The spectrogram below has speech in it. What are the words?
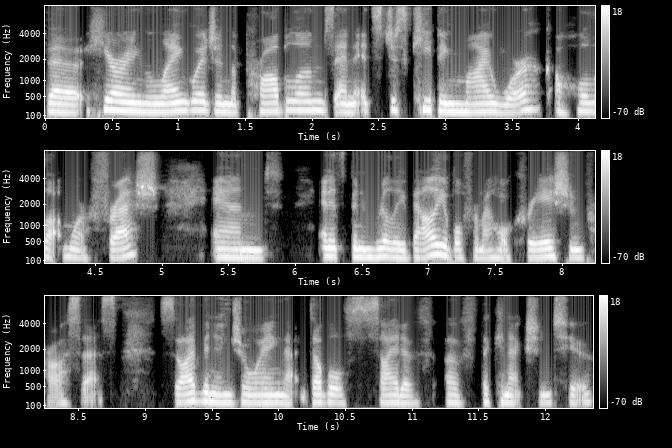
the hearing the language and the problems and it's just keeping my work a whole lot more fresh and and it's been really valuable for my whole creation process so I've been enjoying that double side of of the connection too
